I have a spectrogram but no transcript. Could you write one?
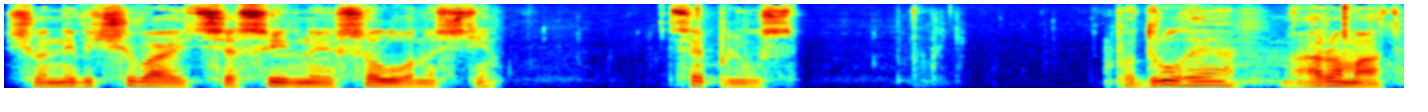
що не відчуваються сильної солоності. Це плюс. По-друге, аромат.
